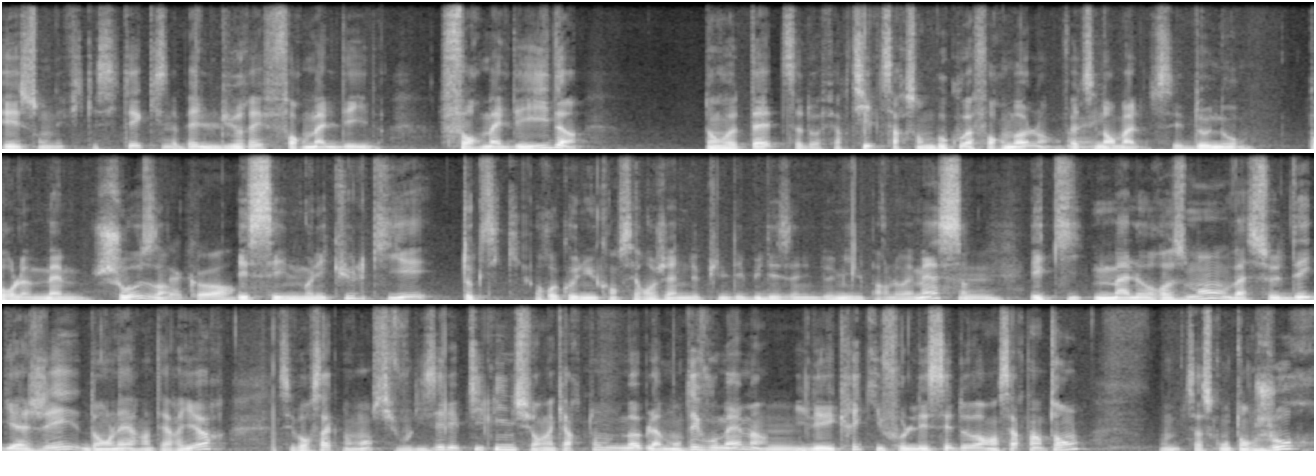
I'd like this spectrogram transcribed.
et son efficacité qui mmh. s'appelle l'urée formaldéhyde. Formaldéhyde, dans votre tête, ça doit faire tilt, ça ressemble beaucoup à formol. En fait, c'est normal, c'est deux noms pour la même chose. D'accord. Et c'est une molécule qui est toxique, reconnue cancérogène depuis le début des années 2000 par l'OMS, mmh. et qui malheureusement va se dégager dans l'air intérieur. C'est pour ça que normalement, si vous lisez les petites lignes sur un carton de meuble à monter vous-même, mmh. il est écrit qu'il faut le laisser dehors un certain temps, ça se compte en jours,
